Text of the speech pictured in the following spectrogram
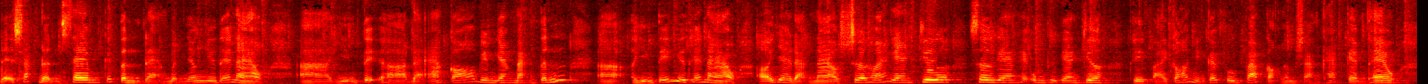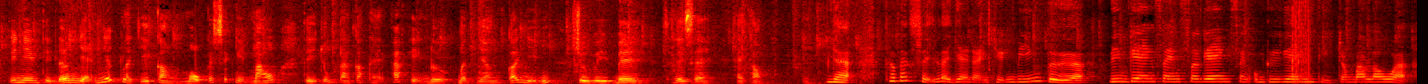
để xác định xem cái tình trạng bệnh nhân như thế nào à, diễn à, đã có viêm gan mạng tính à, diễn tiến như thế nào ở giai đoạn nào sơ hóa gan chưa sơ gan hay ung thư gan chưa thì phải có những cái phương pháp cận lâm sàng khác kèm theo tuy nhiên thì đơn giản nhất là chỉ cần một cái xét nghiệm máu thì chúng ta có thể phát hiện được bệnh nhân có nhiễm siêu vi B, C hay không Dạ, thưa bác sĩ là giai đoạn chuyển biến từ viêm gan sang sơ gan sang ung thư gan thì trong bao lâu ạ? À?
